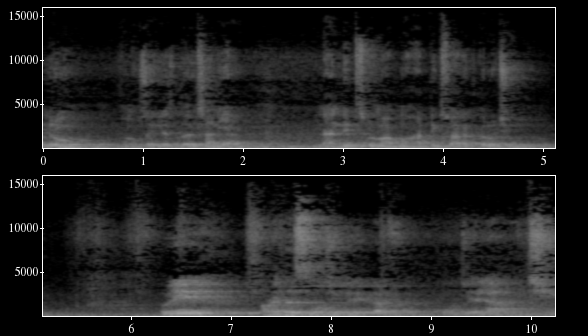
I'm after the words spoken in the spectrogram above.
મિત્રો. હું શૈલેષ દલસાનિયા. જ્ઞાનદીપ સ્કૂલમાં આપનું હાર્દિક સ્વાગત કરું છું. હવે આપણે દસમો છે પેરેગ્રાફ પહોંચેલા છીએ.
